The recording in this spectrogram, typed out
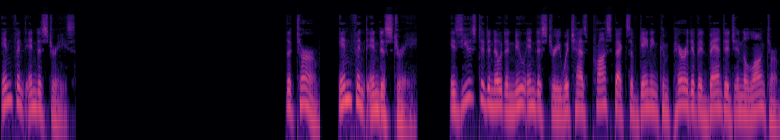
Infant industries The term, infant industry, is used to denote a new industry which has prospects of gaining comparative advantage in the long term,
